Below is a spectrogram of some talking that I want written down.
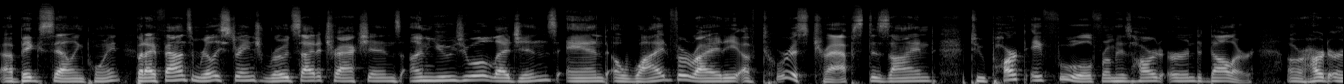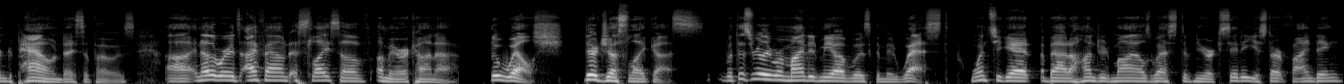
A big selling point, but I found some really strange roadside attractions, unusual legends, and a wide variety of tourist traps designed to part a fool from his hard earned dollar or hard earned pound, I suppose. Uh, in other words, I found a slice of Americana. The Welsh, they're just like us. What this really reminded me of was the Midwest. Once you get about 100 miles west of New York City, you start finding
